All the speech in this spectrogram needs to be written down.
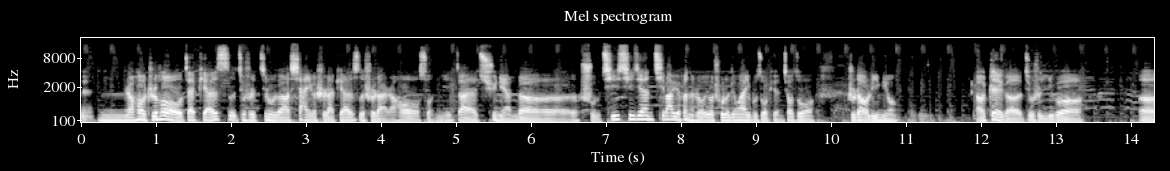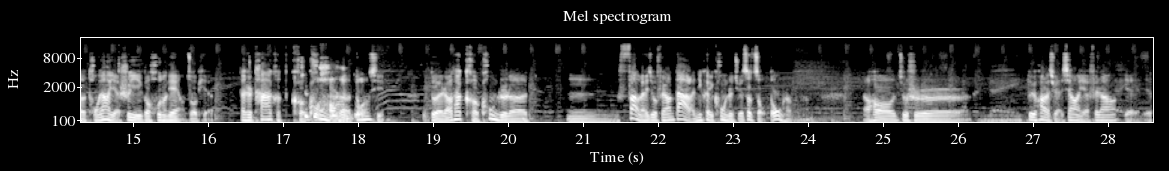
对，嗯，然后之后在 PS 四就是进入到下一个时代 PS 四时代，然后索尼在去年的暑期期间七八月份的时候又出了另外一部作品，叫做《直到黎明》。然后这个就是一个呃，同样也是一个互动电影作品，但是它可可控制的东西，对，然后它可控制的嗯范围就非常大了，你可以控制角色走动什么的，然后就是嗯对话的选项也非常也也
